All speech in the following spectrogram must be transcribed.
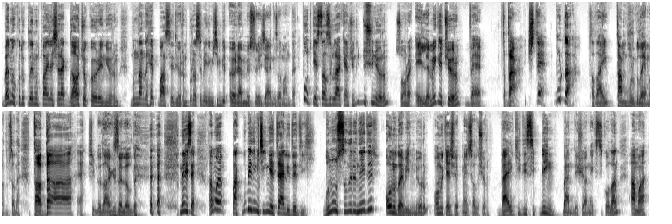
Ben okuduklarımı paylaşarak daha çok öğreniyorum. Bundan da hep bahsediyorum. Burası benim için bir öğrenme süreci aynı zamanda. Podcast hazırlarken çünkü düşünüyorum. Sonra eyleme geçiyorum ve tada işte burada. Tada'yı tam vurgulayamadım sana. Tada! Eh, şimdi daha güzel oldu. Neyse ama bak bu benim için yeterli de değil. Bunun sınırı nedir? Onu da bilmiyorum. Onu keşfetmeye çalışıyorum. Belki disiplin bende şu an eksik olan ama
